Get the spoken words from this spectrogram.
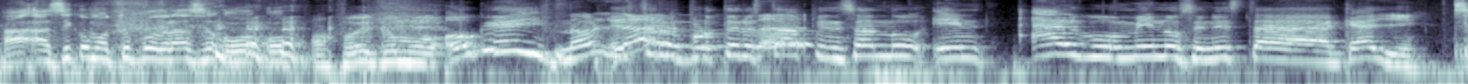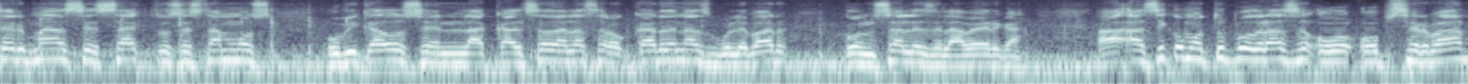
A- Así como tú podrás... o- o- Fue como, ok, No, este no, reportero no. estaba pensando en algo menos en esta calle. ser más exactos, estamos ubicados en la calzada Lázaro Cárdenas, Boulevard González de la Verga. A- Así como tú podrás observar,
